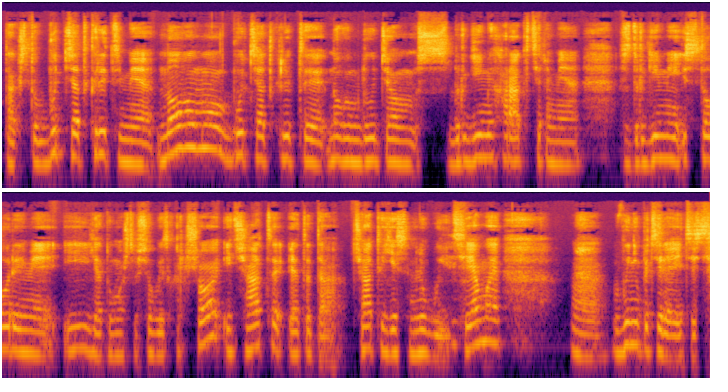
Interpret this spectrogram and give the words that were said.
Так что будьте открытыми новому, будьте открыты новым людям с другими характерами, с другими историями, и я думаю, что все будет хорошо. И чаты это да, чаты есть на любые темы, вы не потеряетесь.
